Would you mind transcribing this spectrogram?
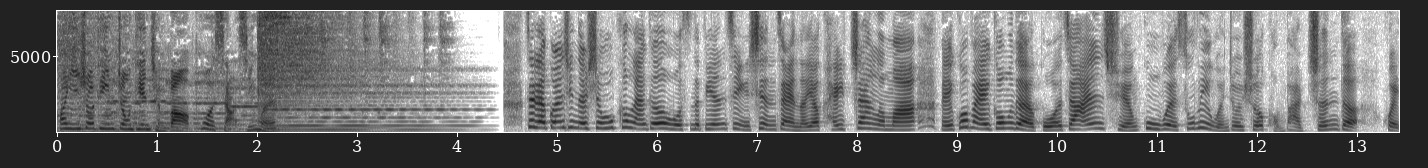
欢迎收听《中天晨报》破晓新闻。再来关心的是乌克兰跟俄罗斯的边境，现在呢要开战了吗？美国白宫的国家安全顾问苏利文就说，恐怕真的会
